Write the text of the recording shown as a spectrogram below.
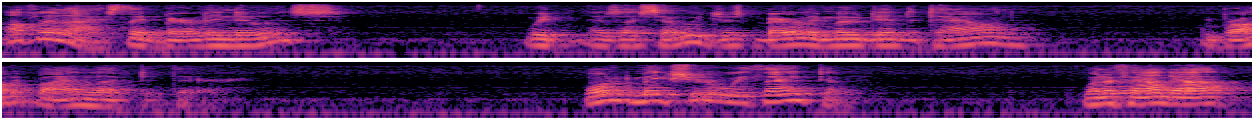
awfully nice. They barely knew us. We, as I said, we just barely moved into town and brought it by and left it there. Wanted to make sure we thanked him. When I found out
